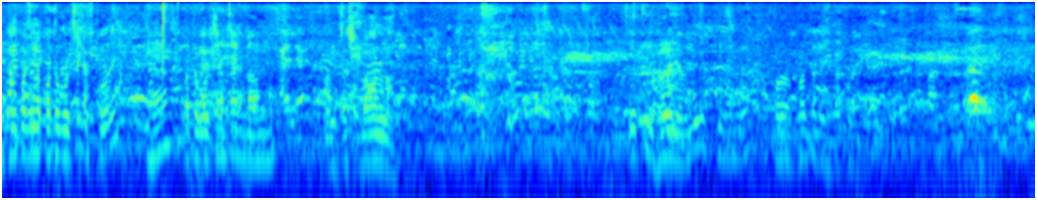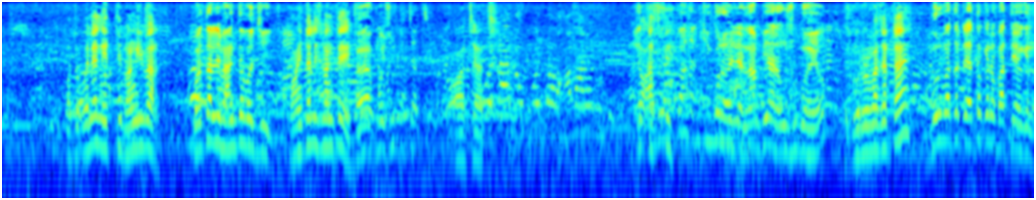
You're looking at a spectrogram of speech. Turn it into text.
এখন পর্যন্ত কত বলছে কাস্টমারে কত বলছে? পঞ্চাশ বাউন্ন। পঞ্চাশ বাউন্ন কত কইলেন? এত্তি ভাঙিবার? পঁয়তাল্লিশ ভাঙতে বলছি। পঁয়তাল্লিশ ভাঙতে? হ্যাঁ পঁয়ষট্টি চাচ্ছে। আচ্ছা আচ্ছা। তো আজকে কি করে হইলে? লাম্পি আর উসুক হয়েও গরুর বাজারটা? গরু বাচ্চাটা এত কেন বাতি হয়ে গেল?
